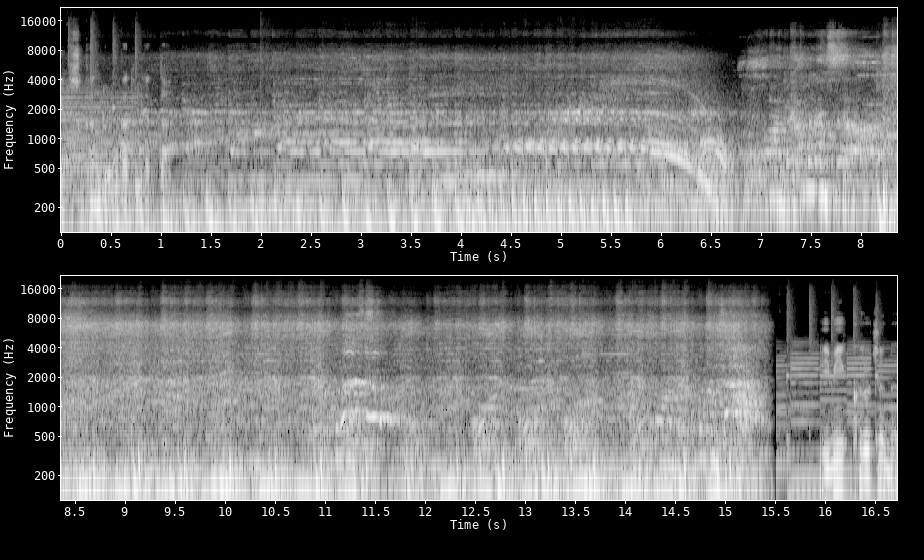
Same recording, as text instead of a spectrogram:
익숙한 노래가 들렸다. 이미 크루즈는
